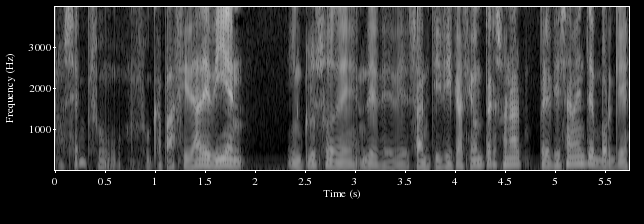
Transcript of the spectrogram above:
no sé su, capacidad de bien incluso de, de, de- santificación personal precisamente porque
